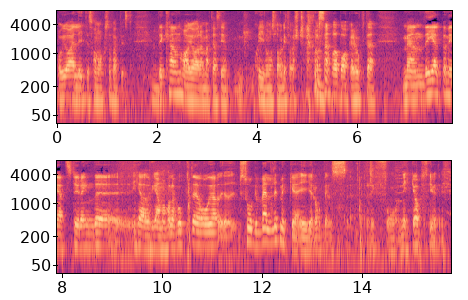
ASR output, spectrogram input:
Och jag är lite sån också faktiskt. Mm. Det kan ha att göra med att jag ser skivomslaget först och sen bara bakar ihop det. Men det hjälper mig att styra in det hela lite grann och hålla ihop det. Och jag såg väldigt mycket i Robins riff och Nicke har också skrivit riff.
